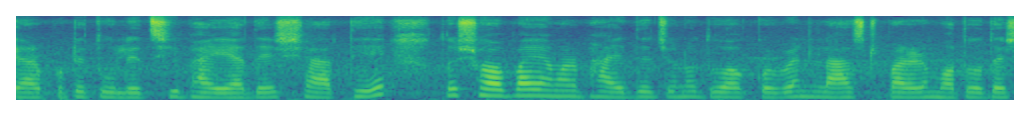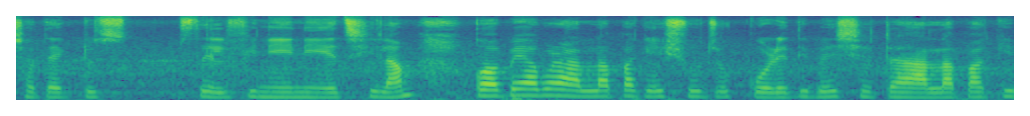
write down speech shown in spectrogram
এয়ারপোর্টে তুলেছি ভাইয়াদের সাথে। তো সবাই আমার ভাইদের জন্য দোয়া করবেন। লাস্ট বারের মতো ওদের সাথে একটু সেলফি নিয়ে নিয়েছিলাম। কবে আবার আল্লাপাক এই সুযোগ করে দিবে সেটা আল্লাপাকই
